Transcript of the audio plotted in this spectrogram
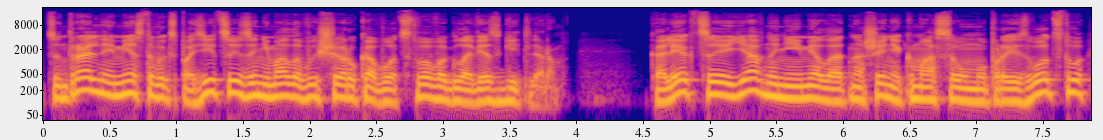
центральное место в экспозиции занимало высшее руководство во главе с Гитлером. Коллекция явно не имела отношения к массовому производству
